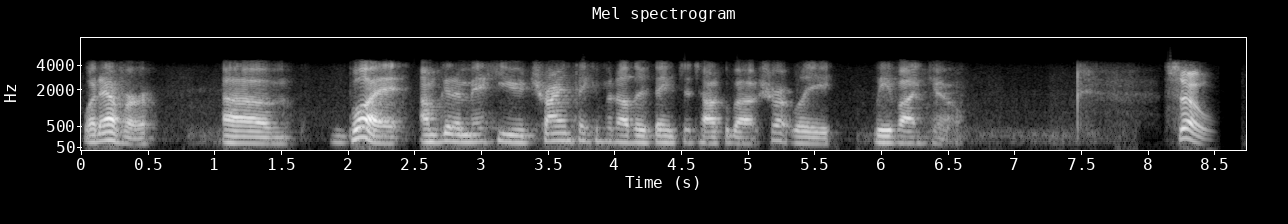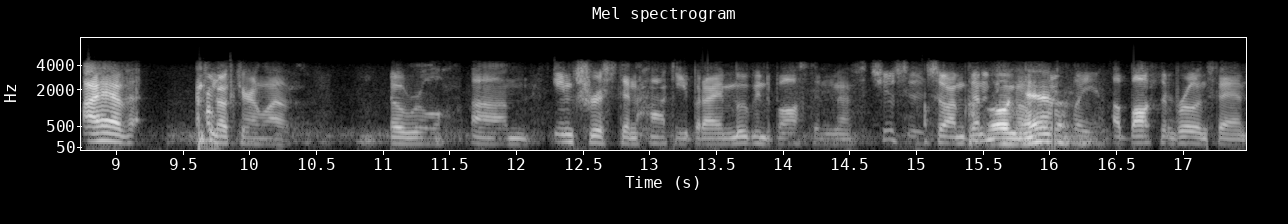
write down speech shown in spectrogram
whatever. Um, but I'm gonna make you try and think of another thing to talk about shortly. Levi, go. So I have I'm from North Carolina. No real um, interest in hockey, but I am moving to Boston, Massachusetts. So I'm going to Oh, yeah. quickly a Boston Bruins fan.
